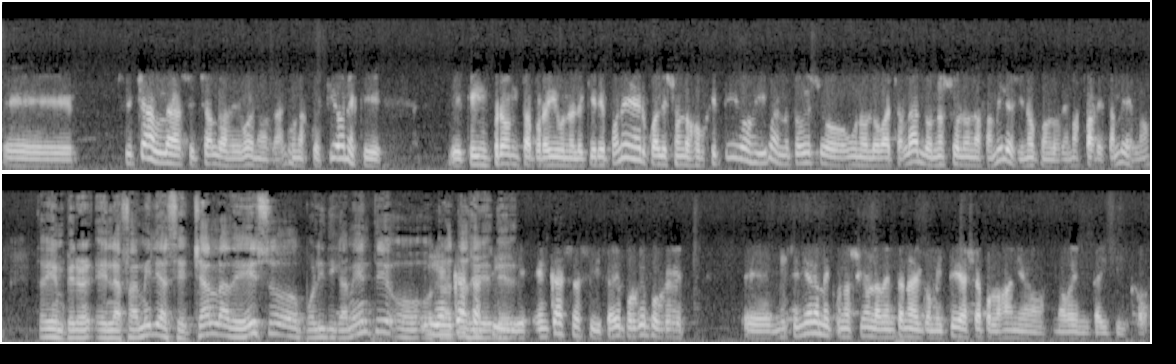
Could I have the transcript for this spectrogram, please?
se charla, se charla de, bueno, algunas cuestiones que de qué impronta por ahí uno le quiere poner, cuáles son los objetivos y bueno, todo eso uno lo va charlando, no solo en la familia, sino con los demás padres también, ¿no? Está bien, pero ¿en la familia se charla de eso políticamente o, y en casa sí, en casa sí, ¿sabes por qué? Porque eh, mi señora me conoció en la ventana del comité allá por los años noventa y pico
